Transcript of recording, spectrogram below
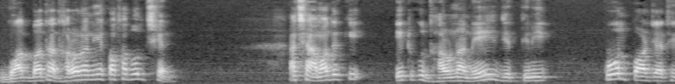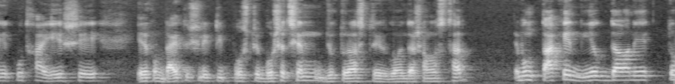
গদবাধা ধারণা নিয়ে কথা বলছেন? আচ্ছা আমাদের কি এটুকু ধারণা নেই যে তিনি কোন পর্যায় থেকে কোথায় এসে এরকম দায়িত্বশীল একটি পোস্টে বসেছেন যুক্তরাষ্ট্রের গোয়েন্দা সংস্থার? এবং তাকে নিয়োগ দেওয়া নিয়ে তো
